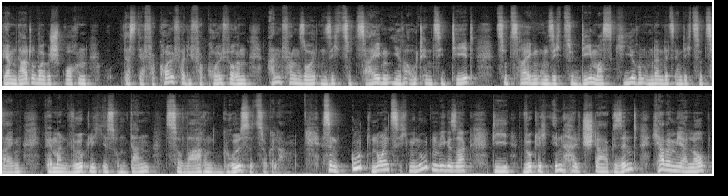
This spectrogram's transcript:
wir haben darüber gesprochen, dass der Verkäufer, die Verkäuferin anfangen sollten, sich zu zeigen, ihre Authentizität zu zeigen und sich zu demaskieren, um dann letztendlich zu zeigen, wer man wirklich ist, um dann zur wahren Größe zu gelangen. Es sind gut 90 Minuten, wie gesagt, die wirklich inhaltsstark sind. Ich habe mir erlaubt,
